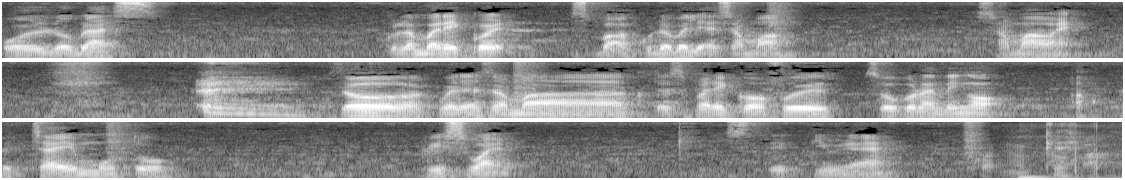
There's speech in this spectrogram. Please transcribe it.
Pukul 12. Aku lambat rekod sebab aku dah balik asrama. Asrama kan? so, aku balik asrama. Aku tak sempat rekod first. So, korang tengok aku kecai motor. Chris One. Stay tune eh. Okay.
